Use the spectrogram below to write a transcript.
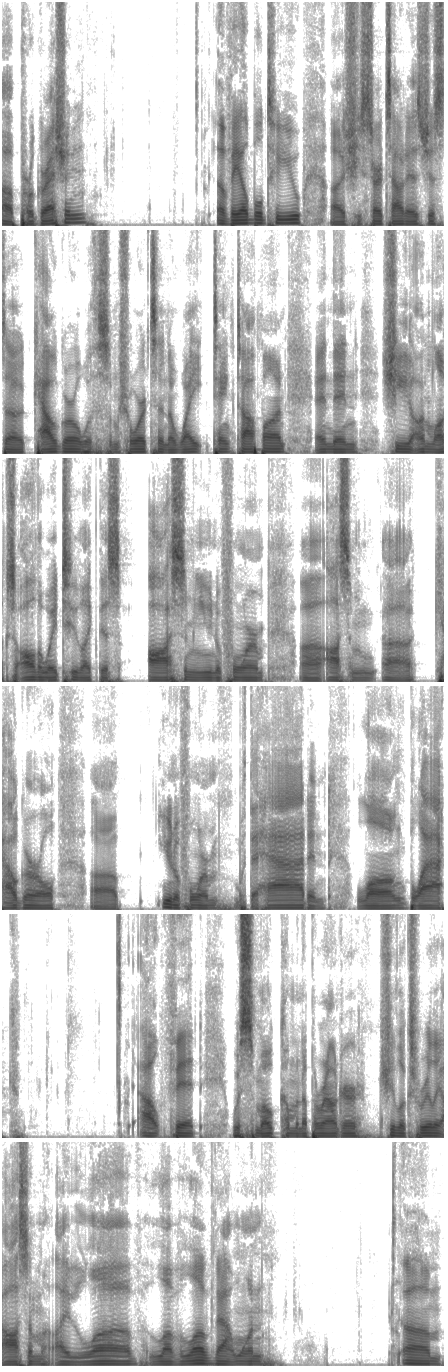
uh, progression available to you. Uh, she starts out as just a cowgirl with some shorts and a white tank top on, and then she unlocks all the way to like this awesome uniform, uh, awesome uh, cowgirl uh, uniform with the hat and long black outfit with smoke coming up around her. She looks really awesome. I love, love, love that one. Um,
